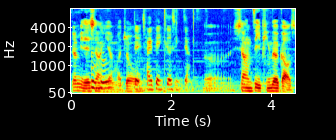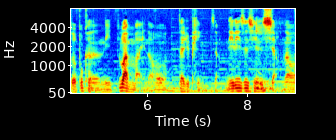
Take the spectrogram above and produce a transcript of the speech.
跟米列像一样嘛，就对，拆片个性这样子。呃像自己拼的时候，不可能你乱买然后再去拼，这样。你一定是先想，然后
